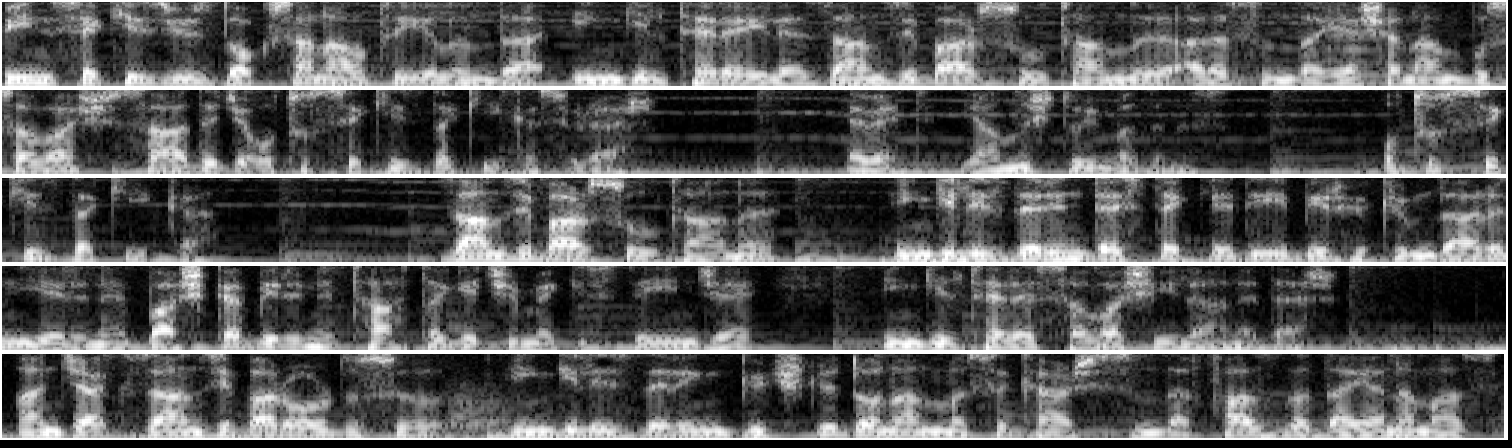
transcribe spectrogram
1896 yılında İngiltere ile Zanzibar Sultanlığı arasında yaşanan bu savaş sadece 38 dakika sürer. Evet, yanlış duymadınız. 38 dakika. Zanzibar Sultanı, İngilizlerin desteklediği bir hükümdarın yerine başka birini tahta geçirmek isteyince İngiltere savaş ilan eder. Ancak Zanzibar ordusu İngilizlerin güçlü donanması karşısında fazla dayanamaz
